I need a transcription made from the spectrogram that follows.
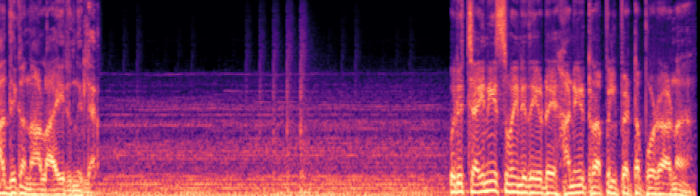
അധിക നാളായിരുന്നില്ല. ഒരു ചൈനീസ് വനിതയുടെ ഹണി ട്രാപ്പിൽ പെട്ടപ്പോഴാണ്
